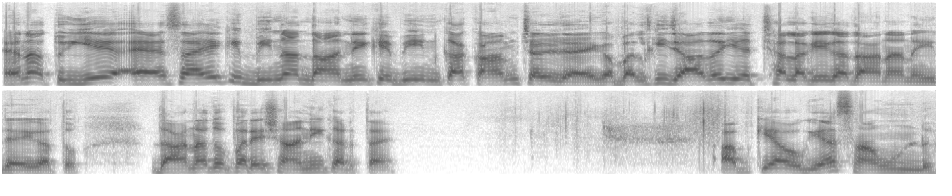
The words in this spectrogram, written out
है ना? तो ये ऐसा है कि बिना दाने के भी इनका काम चल जाएगा, बल्कि ज़्यादा ही अच्छा लगेगा दाना नहीं रहेगा तो। दाना तो परेशानी करता है। अब क्या हो गया? साउंड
